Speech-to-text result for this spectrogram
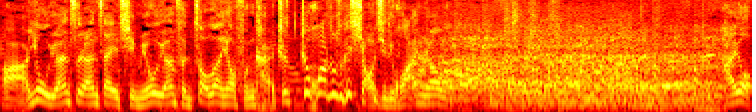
啊，有缘自然在一起，没有缘分早晚要分开。这这话就是个消极的话，你知道吗？还有，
